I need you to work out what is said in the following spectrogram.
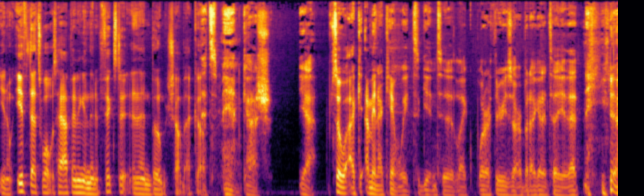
you know, if that's what was happening, and then it fixed it, and then boom, it shot back up. That's man, gosh, yeah. So I, I mean, I can't wait to get into like what our theories are, but I got to tell you that you know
